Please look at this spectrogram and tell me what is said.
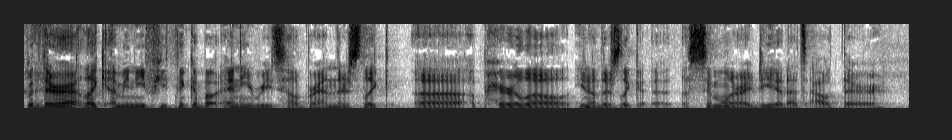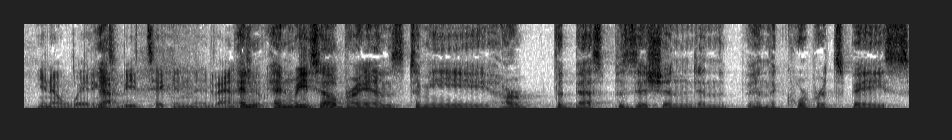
but there are like, I mean, if you think about any retail brand, there's like a, a parallel, you know, there's like a, a similar idea that's out there you know, waiting Yeah. to be taken advantage and, of. and retail brands to me are the best positioned in the in the corporate space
